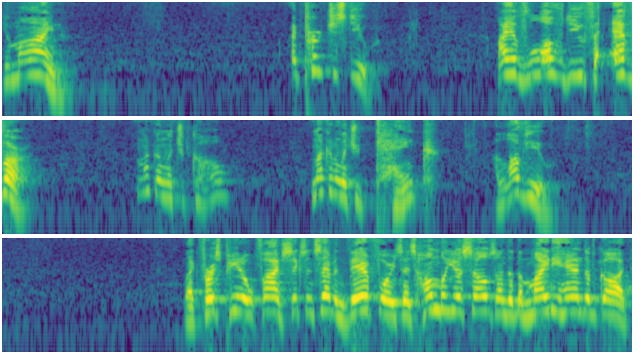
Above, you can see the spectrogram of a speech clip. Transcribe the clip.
You're mine. I purchased you. I have loved you forever. I'm not going to let you go. I'm not going to let you tank. I love you. Like 1 Peter 5, 6, and 7. Therefore, he says, Humble yourselves under the mighty hand of God,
